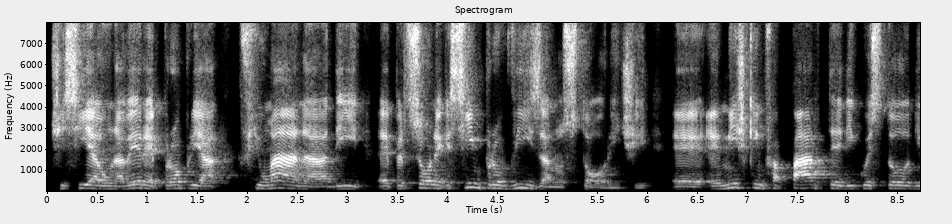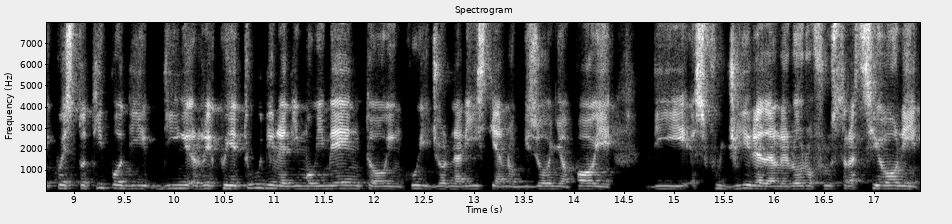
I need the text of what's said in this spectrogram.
ci sia una vera e propria fiumana di eh, persone che si improvvisano storici eh, Mishkin fa parte di questo, di questo tipo di, di requietudine di movimento in cui i giornalisti hanno bisogno poi di sfuggire dalle loro frustrazioni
